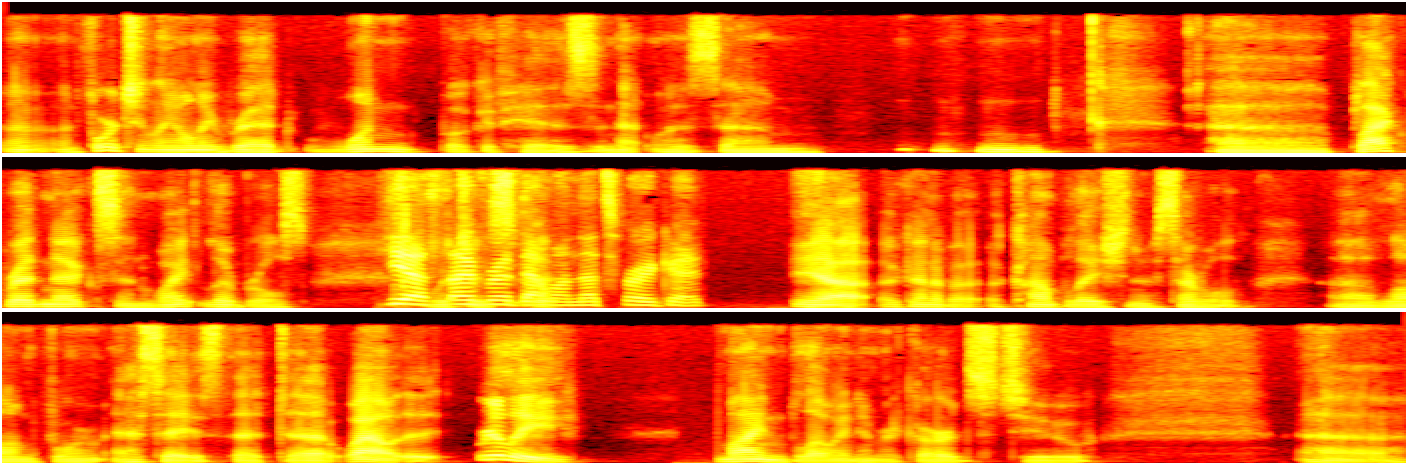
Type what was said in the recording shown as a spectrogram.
uh, unfortunately only read one book of his, and that was um, uh, Black Rednecks and White Liberals. Yes, I've read that one. That's very good. Yeah, a kind of a, a compilation of several uh, long form essays that, uh, wow, really mind blowing in regards to uh,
